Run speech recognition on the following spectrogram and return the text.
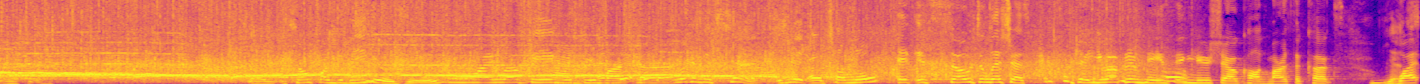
thank you. So, it's so fun to be here, Drew. Oh, I love being with you, And look, Martha. look at, look at this set. Isn't it autumnal? It is so delicious. Okay, you have an amazing oh. new show called Martha Cooks. Yes. What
